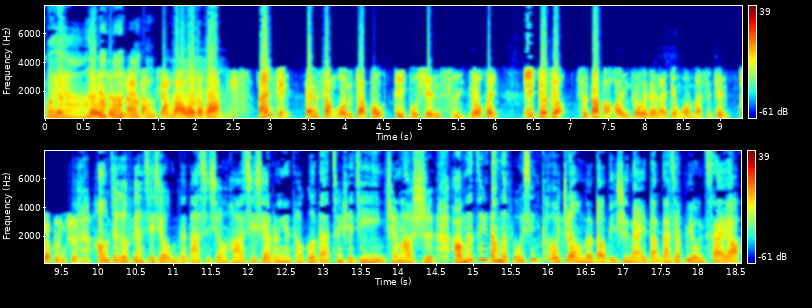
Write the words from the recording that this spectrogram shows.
会啊，对，这是哪一档？想把握的话，赶紧跟上我们脚步，底部限时优惠一九九，吃到饱，欢迎各位的来电。我们把时间交给卢轩。好，这个非常谢谢我们的大师兄哈，谢谢龙岩投顾的陈学进陈老师。好，那这一档的福星高照呢，到底是哪一档？大家不用猜啊，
